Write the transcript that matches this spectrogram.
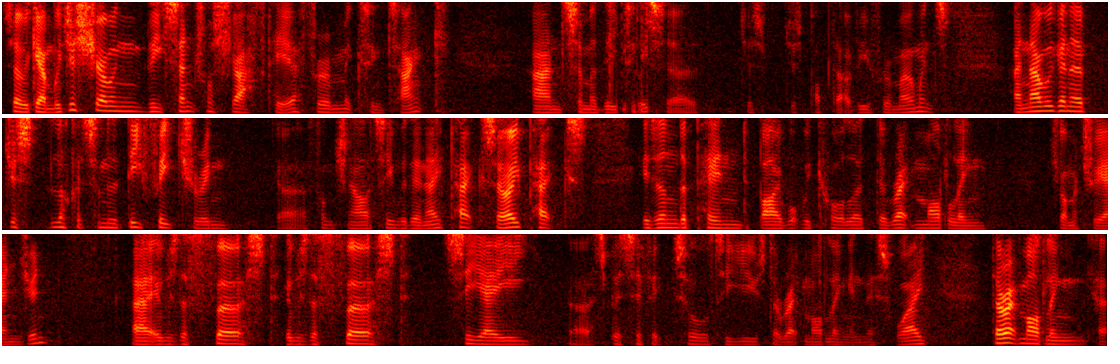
So again, we're just showing the central shaft here for a mixing tank, and some of the uh, just just popped out of view for a moment. And now we're going to just look at some of the defeaturing uh, functionality within Apex. So Apex is underpinned by what we call a direct modeling geometry engine. Uh, it was the first. It was the first CAE uh, specific tool to use direct modeling in this way. Direct modeling uh,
